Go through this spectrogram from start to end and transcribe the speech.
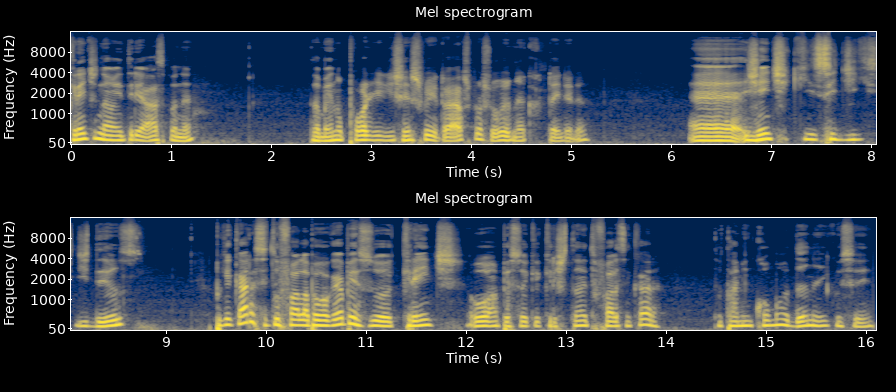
Crente não, entre aspas, né? Também não pode desrespeitar as pessoas, né? Tá entendendo? É, gente que se diz de Deus. Porque, cara, se tu falar pra qualquer pessoa crente ou uma pessoa que é cristã, e tu fala assim, cara, tu tá me incomodando aí com isso aí.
